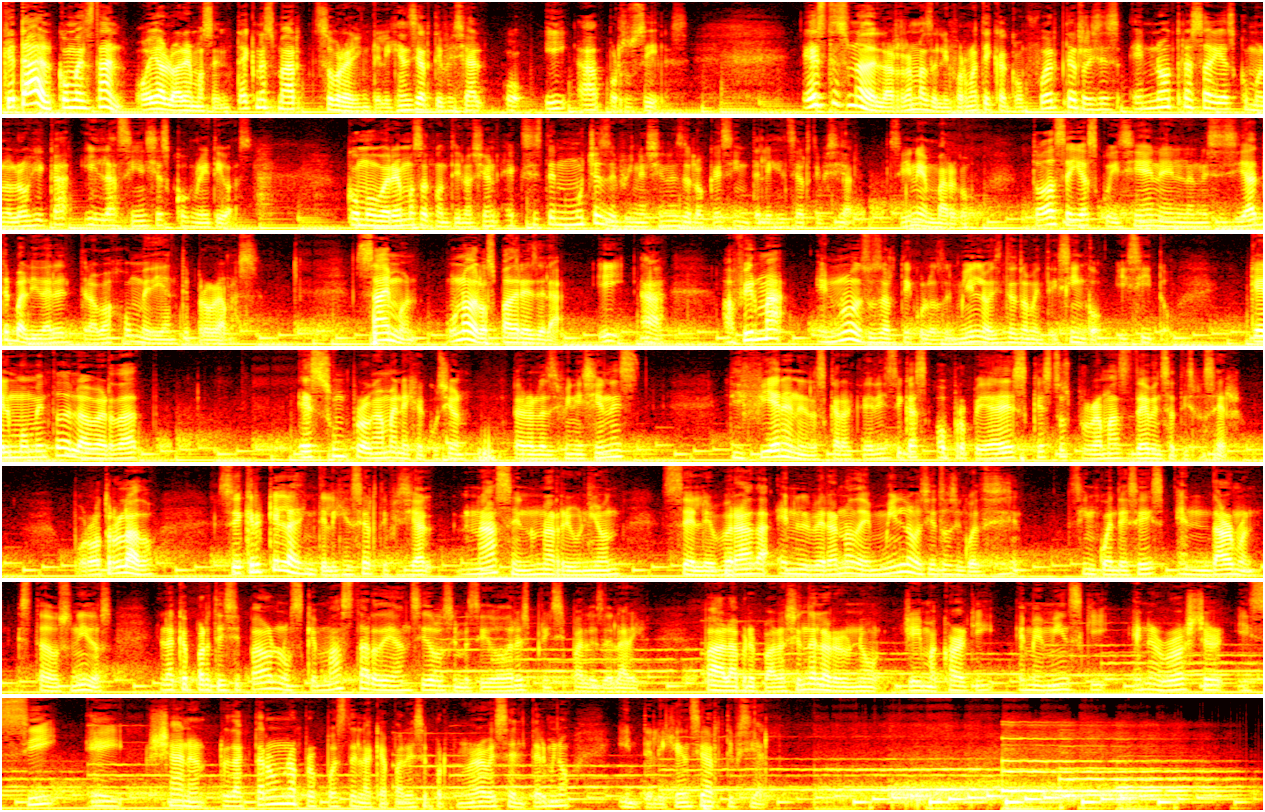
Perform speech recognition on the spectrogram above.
¿Qué tal? ¿Cómo están? Hoy hablaremos en TecnoSmart sobre la inteligencia artificial o IA por sus siglas. Esta es una de las ramas de la informática con fuertes raíces en otras áreas como la lógica y las ciencias cognitivas. Como veremos a continuación, existen muchas definiciones de lo que es inteligencia artificial. Sin embargo, todas ellas coinciden en la necesidad de validar el trabajo mediante programas. Simon, uno de los padres de la IA, afirma en uno de sus artículos de 1995, y cito, que el momento de la verdad es un programa en ejecución, pero las definiciones difieren en las características o propiedades que estos programas deben satisfacer. Por otro lado, se cree que la inteligencia artificial nace en una reunión celebrada en el verano de 1956 en Darwin, Estados Unidos, en la que participaron los que más tarde han sido los investigadores principales del área. Para la preparación de la reunión, J. McCarthy, M. Minsky, N. Roster y C. A. Shannon redactaron una propuesta en la que aparece por primera vez el término inteligencia artificial.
